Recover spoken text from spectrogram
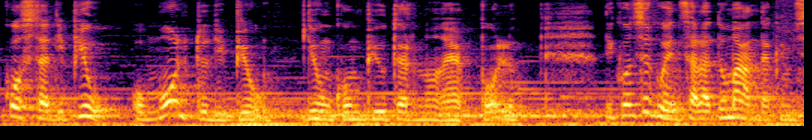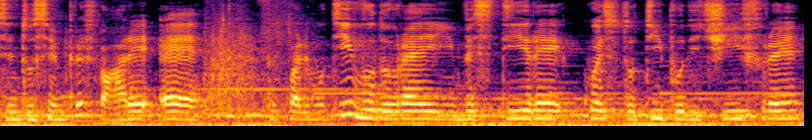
costa di più o molto di più di un computer non Apple. Di conseguenza la domanda che mi sento sempre fare è per quale motivo dovrei investire questo tipo di cifre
